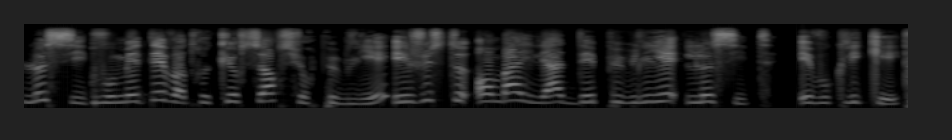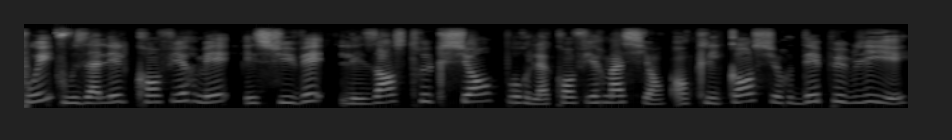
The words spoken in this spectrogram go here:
le site. Vous mettez votre curseur sur publier et juste en bas, il y a dépublier le site et vous cliquez. Puis, vous allez le confirmer et suivez les instructions pour la confirmation en cliquant sur dépublier.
